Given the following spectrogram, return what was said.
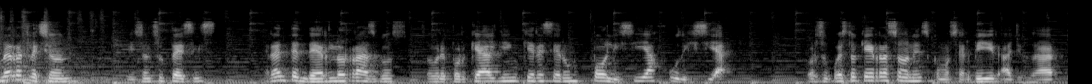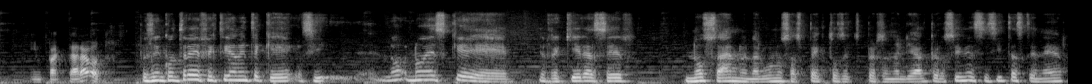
Una reflexión hizo en su tesis era entender los rasgos sobre por qué alguien quiere ser un policía judicial. Por supuesto que hay razones como servir, ayudar, impactar a otros. Pues encontré efectivamente que si, no, no es que requiera ser no sano en algunos aspectos de tu personalidad, pero sí necesitas tener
